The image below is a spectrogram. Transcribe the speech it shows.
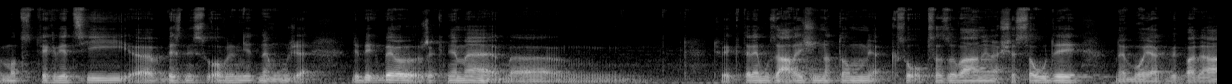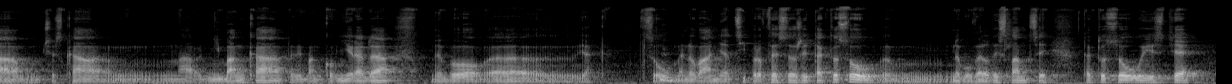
moc těch věcí eh, v biznisu ovlivnit nemůže. Kdybych byl, řekněme, člověk, kterému záleží na tom, jak jsou obsazovány naše soudy, nebo jak vypadá Česká národní banka, tedy bankovní rada, nebo jak jsou hmm. jmenováni nějací profesoři, tak to jsou, nebo velvyslanci, tak to jsou jistě eh,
